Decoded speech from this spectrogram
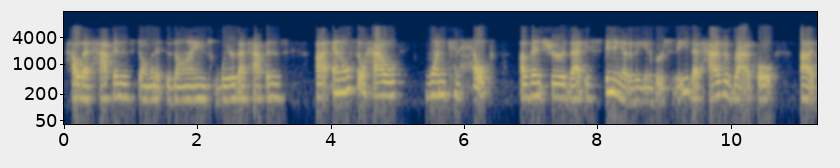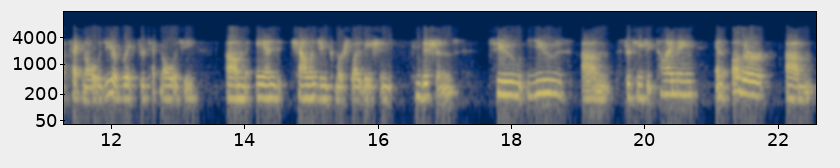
how that happens, dominant designs, where that happens, uh, and also how one can help a venture that is spinning out of a university that has a radical uh, technology or breakthrough technology um, and challenging commercialization conditions to use um, strategic timing and other um,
